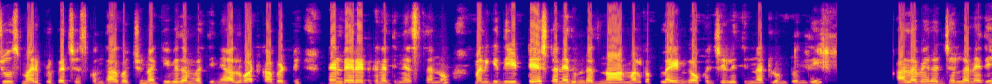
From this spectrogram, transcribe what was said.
జ్యూస్ మరి ప్రిపేర్ చేసుకొని తాగొచ్చు. నాకు ఈ విధంగా తినే అలవాటు కాబట్టి నేను డైరెక్ట్ గానే తినేస్తాను. మనకి ఇది టేస్ట్ అనేది ఉండదు నార్మల్గా ప్లైన్గా ఒక జెల్లీ తిన్నట్లు ఉంటుంది. అలోవెరా జెల్ అనేది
